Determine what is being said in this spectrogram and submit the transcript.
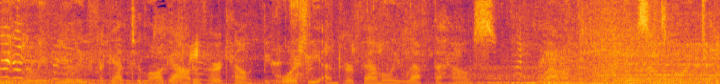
did Lily really forget to log out of her account before she and her family left the house? Wow, this is going to be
